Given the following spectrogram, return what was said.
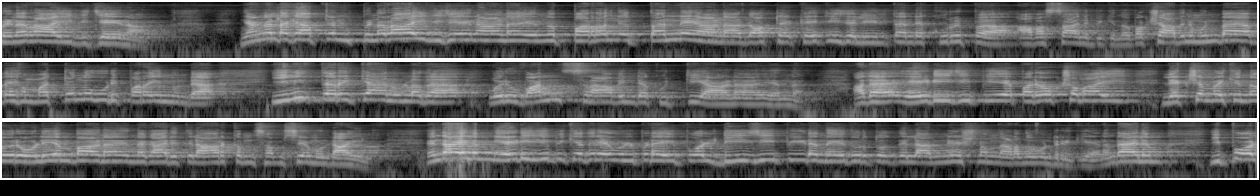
പിണറായി വിജയനാണ്. ഞങ്ങളുടെ ക്യാപ്റ്റൻ പിണറായി വിജയനാണ് എന്ന് പറഞ്ഞു തന്നെയാണ് ഡോക്ടർ കെ ടി ജലീൽ തന്റെ കുറിപ്പ് അവസാനിപ്പിക്കുന്നത്. പക്ഷെ അതിനു മുൻപേ അദ്ദേഹം മറ്റൊന്നുകൂടി പറയുന്നുണ്ട്. ഇനി തെറിക്കാനുള്ളത് ഒരു വൻ സ്രാവിന്റെ കുറ്റിയാണ് എന്ന്. അത് എ ഡി ജി പിയെ പരോക്ഷമായി ലക്ഷ്യം വയ്ക്കുന്ന ഒരു ഒളിയമ്പാണ് എന്ന കാര്യത്തിൽ ആർക്കും സംശയമുണ്ടാകില്ല. എന്തായാലും എ ഡി ജി പിക്കെതിരെ ഉൾപ്പെടെ ഇപ്പോൾ ഡി ജി പിയുടെ നേതൃത്വത്തിൽ അന്വേഷണം നടന്നുകൊണ്ടിരിക്കുകയാണ്. എന്തായാലും ഇപ്പോൾ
